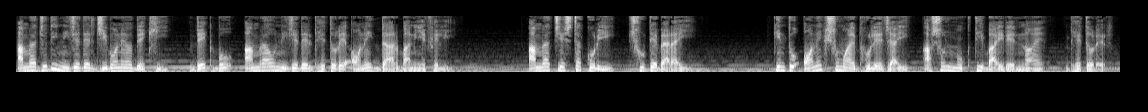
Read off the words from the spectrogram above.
আমরা যদি নিজেদের জীবনেও দেখি, দেখব, আমরাও নিজেদের ভেতরে অনেক দ্বার বানিয়ে ফেলি। আমরা চেষ্টা করি ছুটে বেড়াই। কিন্তু অনেক সময় ভুলে যাই আসল মুক্তি বাইরের নয়, ভেতরের।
